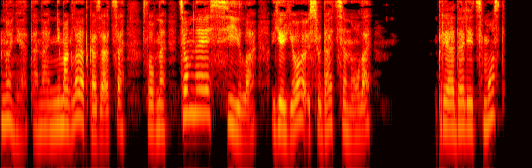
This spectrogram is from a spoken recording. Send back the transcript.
Но нет, она не могла отказаться, словно темная сила ее сюда тянула. Преодолеть мост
